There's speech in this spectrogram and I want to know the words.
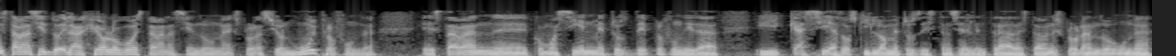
estaban haciendo, el arqueólogo estaban haciendo una exploración muy profunda. Estaban eh, como a 100 metros de profundidad y casi a 2 kilómetros de distancia de la entrada. Estaban explorando una,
